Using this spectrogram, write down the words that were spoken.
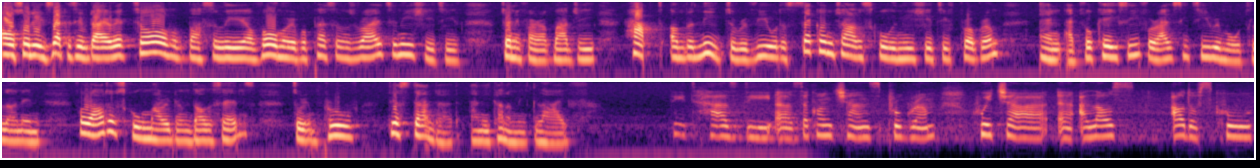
Also, the Executive Director of Basileia Vulnerable Persons Rights Initiative, Jennifer Agbaji, harped on the need to review the Second Chance School Initiative program and advocacy for ICT remote learning for out-of-school married adolescents to improve their standard and economic life. It has the uh, Second Chance program, which uh, uh, allows out-of-school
